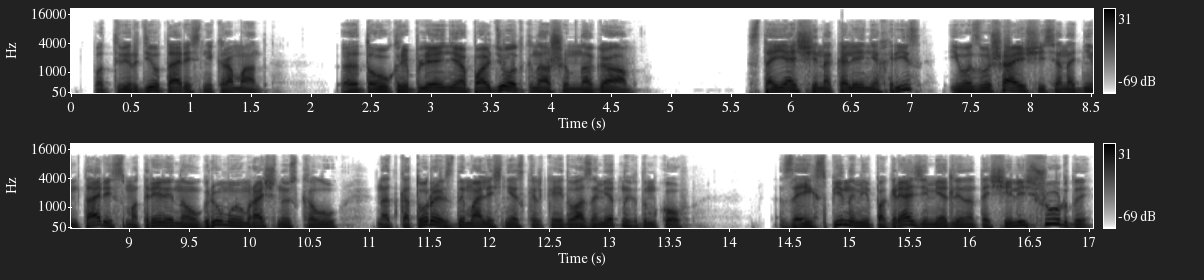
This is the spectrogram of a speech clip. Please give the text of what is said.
— подтвердил Тарис Некромант. Это укрепление пойдет к нашим ногам!» Стоящий на коленях Рис и возвышающийся над ним Тари смотрели на угрюмую мрачную скалу, над которой вздымались несколько едва заметных дымков. За их спинами по грязи медленно тащились шурды,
